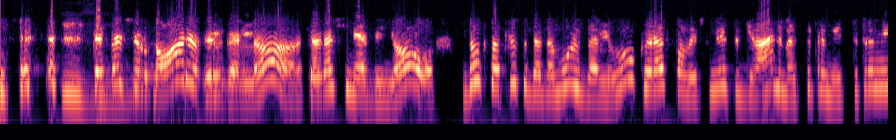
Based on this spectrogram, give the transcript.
mhm. kad aš ir noriu, ir galiu, kad aš nebijau. Daug tokių sudedamųjų dalių, kurias palaipsniui tu gyvenime stiprinai, stiprinai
